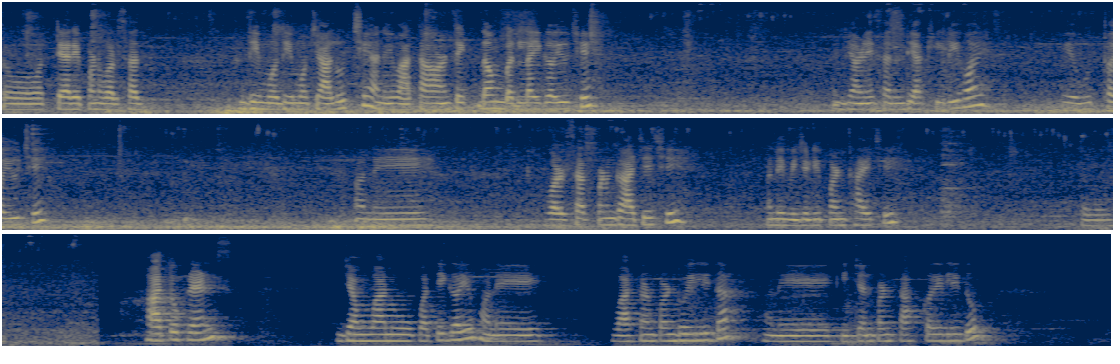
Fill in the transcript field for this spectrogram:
તો અત્યારે પણ વરસાદ ધીમો ધીમો ચાલુ જ છે અને વાતાવરણ તો એકદમ બદલાઈ ગયું છે. જાણે સંધ્યા ખીલી હોય એવું જ થયું છે. અને વરસાદ પણ ગાજે છે અને વીજળી પણ થાય છે. તો હા તો ફ્રેન્ડ્સ જમવાનું પતી ગયું અને વાસણ પણ ધોઈ લીધા અને કિચન પણ સાફ કરી લીધું.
